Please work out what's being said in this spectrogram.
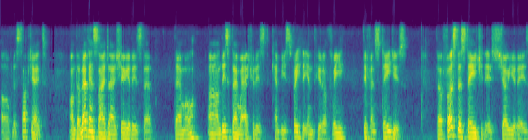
of the subject. On the left-hand side, I show you this that demo. Um, this demo actually can be split into the three different stages. The first stage is show you that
